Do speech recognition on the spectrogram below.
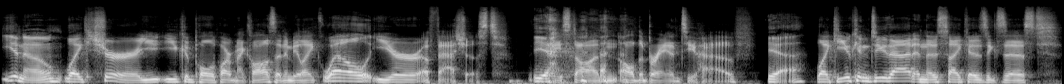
you know, like, sure, you, you could pull apart my closet and be like, well, you're a fascist Yeah. based on all the brands you have. Yeah. Like, you can do that, and those psychos exist.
